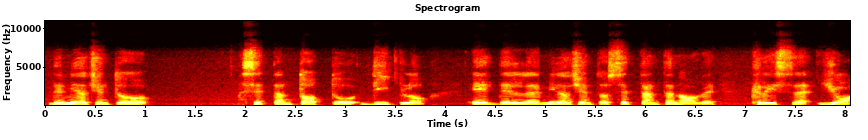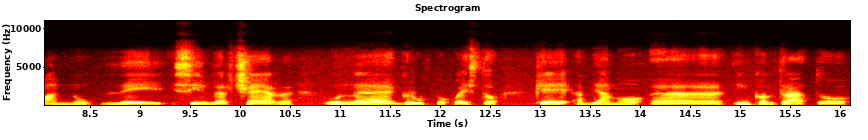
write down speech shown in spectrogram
del 1978 Diplo e del 1979 Chris Ioannou dei Silverchair, un eh, gruppo questo che abbiamo eh, incontrato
